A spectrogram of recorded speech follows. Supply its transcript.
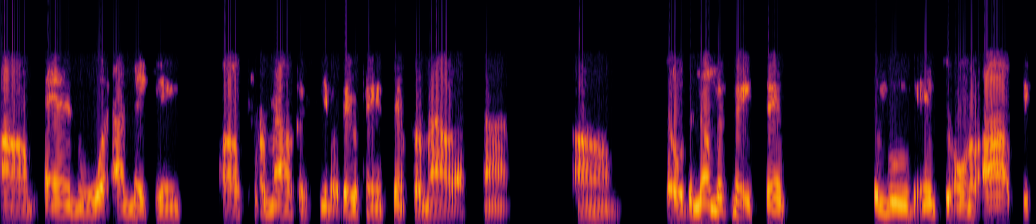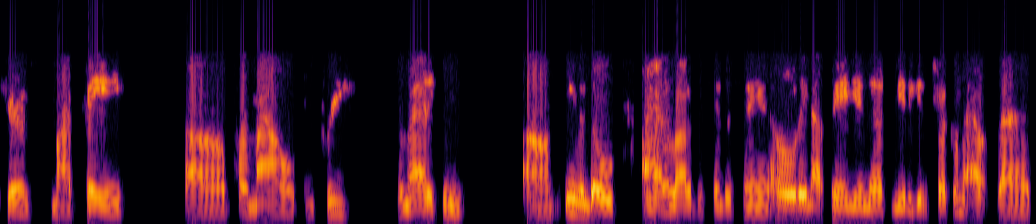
um, and what I'm making uh, per mile because you know they were paying cent per mile at the time. Um, so the numbers made sense to move into owner op because my pay uh, per mile increased dramatically. Um, even though I had a lot of defenders saying, "Oh, they're not paying you enough for me to get a truck on the outside."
